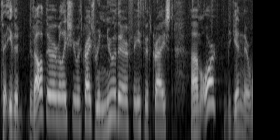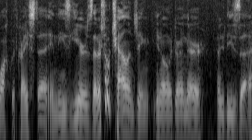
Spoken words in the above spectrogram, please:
to either develop their relationship with Christ, renew their faith with Christ, um, or begin their walk with Christ uh, in these years that are so challenging. You know, during their these uh,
